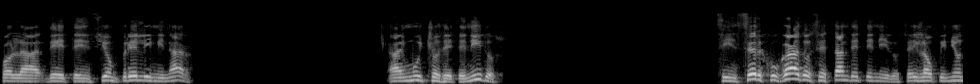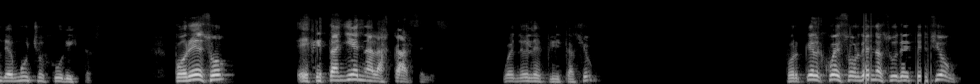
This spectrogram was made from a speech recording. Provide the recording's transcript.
por la detención preliminar. Hay muchos detenidos. Sin ser juzgados están detenidos. Es la opinión de muchos juristas. Por eso es que están llenas las cárceles. Bueno, es la explicación. ¿Por qué el juez ordena su detención?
